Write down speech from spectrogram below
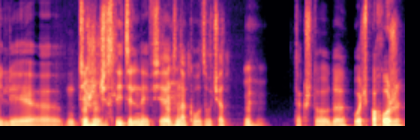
или э, те же числительные, все Мгм. одинаково звучат. Мгм. Так что, да, очень похоже.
